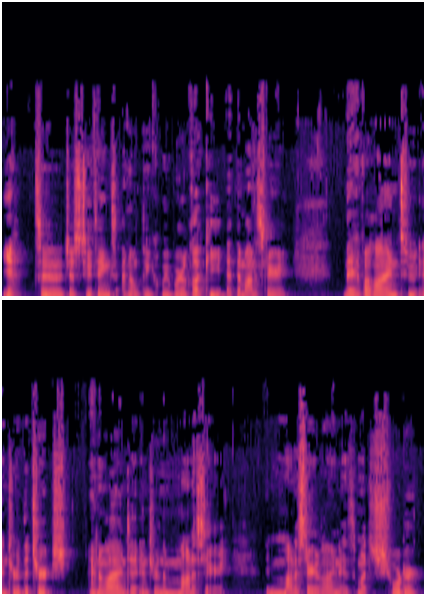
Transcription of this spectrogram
Yeah, so just two things. I don't think we were lucky at the monastery. They have a line to enter the church and a line to enter the monastery. The monastery line is much shorter,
